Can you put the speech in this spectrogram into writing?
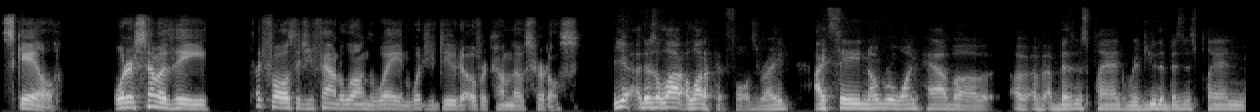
scale? What are some of the pitfalls that you found along the way and what did you do to overcome those hurdles? Yeah there's a lot a lot of pitfalls right? I'd say number one have a, a, a business plan review the business plan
